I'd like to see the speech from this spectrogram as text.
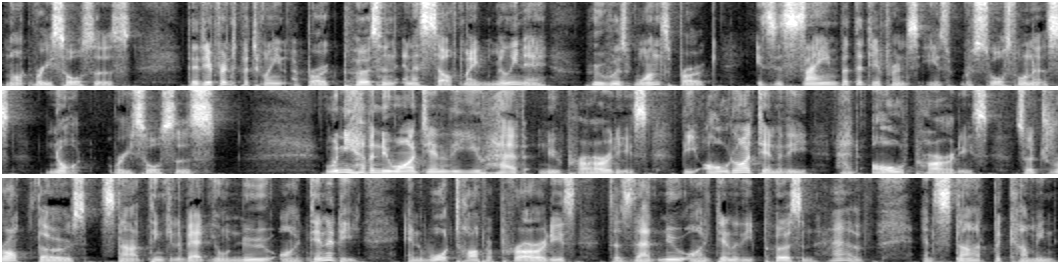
not resources. The difference between a broke person and a self made millionaire who was once broke is the same, but the difference is resourcefulness, not resources. When you have a new identity, you have new priorities. The old identity had old priorities. So drop those, start thinking about your new identity and what type of priorities does that new identity person have, and start becoming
